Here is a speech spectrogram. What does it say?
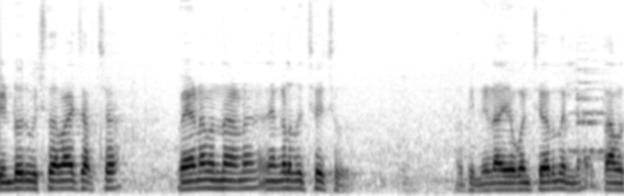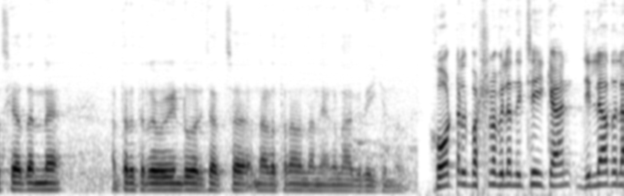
വീണ്ടും ഒരു വിശദമായ ചർച്ച വേണമെന്നാണ് ഞങ്ങൾ നിശ്ചയിച്ചത്. പിന്നീട് ആ യോഗം ചേർന്നില്ല. താമസിയാതെ തന്നെ അത്തരത്തിൽ വീണ്ടും ഒരു ചർച്ച നടത്തണമെന്നാണ് ഞങ്ങൾ ആഗ്രഹിക്കുന്നത്. ഹോട്ടൽ ഭക്ഷണ വില നിശ്ചയിക്കാൻ ജില്ലാതല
